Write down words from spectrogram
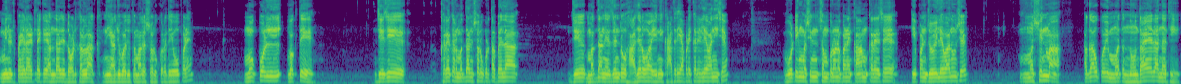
મિનિટ પહેલાં એટલે કે અંદાજે દોઢ કલાકની આજુબાજુ તમારે શરૂ કરી દેવો પડે. મોકપોલ વખતે જે જે ખરેખર મતદાન શરૂ કરતાં પહેલાં જે મતદાન એજન્ટો હાજર હોય એની ખાતરી આપણે કરી લેવાની છે. વોટિંગ મશીન સંપૂર્ણપણે કામ કરે છે એ પણ જોઈ લેવાનું છે. મશીનમાં અગાઉ કોઈ મત નોંધાયેલા નથી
